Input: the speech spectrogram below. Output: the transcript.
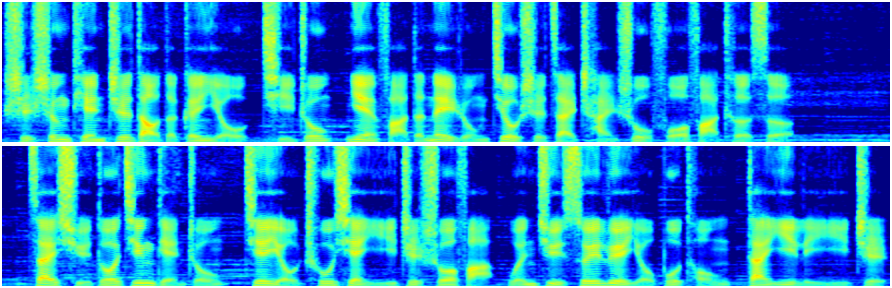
是升天之道的根由。其中念法的内容就是在阐述佛法特色。在许多经典中，皆有出现一致说法，文句虽略有不同，但义理一致。《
